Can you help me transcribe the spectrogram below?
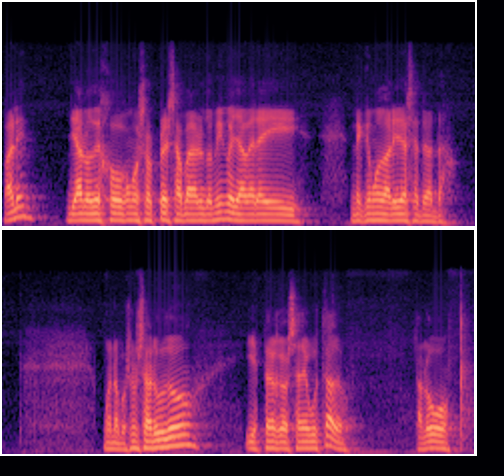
¿vale? Ya lo dejo como sorpresa para el domingo, ya veréis de qué modalidad se trata. Bueno, pues un saludo y espero que os haya gustado. Hasta.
